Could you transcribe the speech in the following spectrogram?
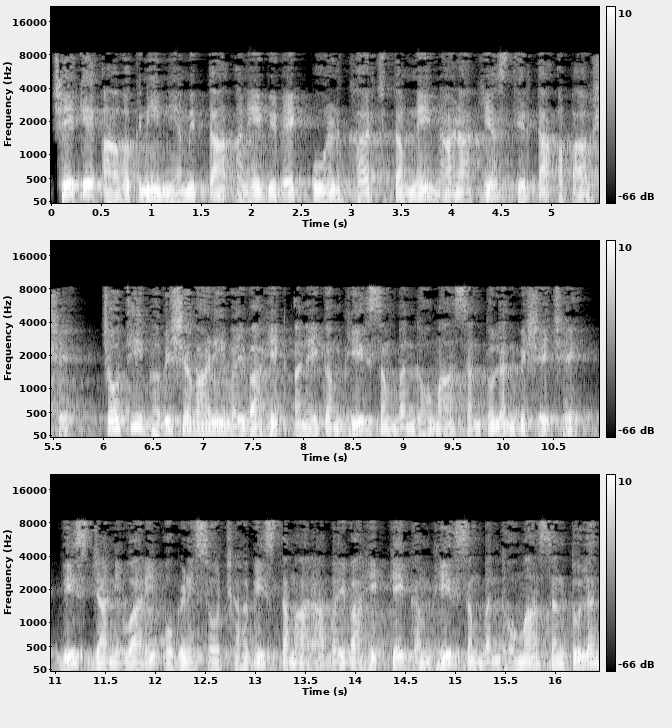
છે કે આવકની નિયમિતતા અને વિવેકપૂર્ણ ખર્ચ તમને નાણાકીય સ્થિરતા અપાવશે. ચોથી ભવિષ્યવાણી વૈવાહિક અને ગંભીર સંબંધોમાં સંતુલન વિશે છે. વીસ જાન્યુઆરી ઓગણીસો છવ્વીસ તમારા વૈવાહિક કે ગંભીર સંબંધોમાં સંતુલન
